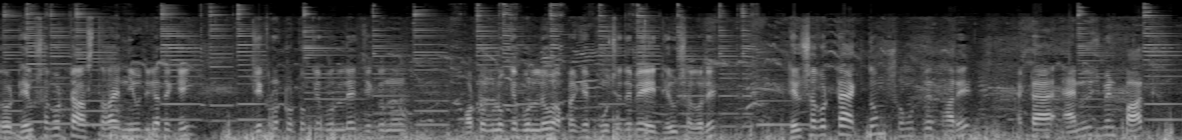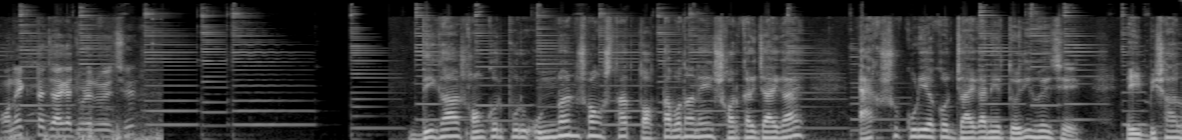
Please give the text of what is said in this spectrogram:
তো ঢেউসাগরটা আসতে হয় নিউ দীঘা থেকেই। যে কোনো টোটোকে বললে, যে কোনো অটোগুলোকে বললেও আপনাকে পৌঁছে দেবে এই ঢেউসাগরে। ঢেউসাগরটা একদম সমুদ্রের ধারে, একটা অ্যামিউজমেন্ট পার্ক, অনেকটা জায়গা জুড়ে রয়েছে। দীঘা শঙ্করপুর উন্নয়ন সংস্থার তত্ত্বাবধানে সরকারি জায়গায় একশো কুড়ি একর জায়গা নিয়ে তৈরি হয়েছে এই বিশাল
